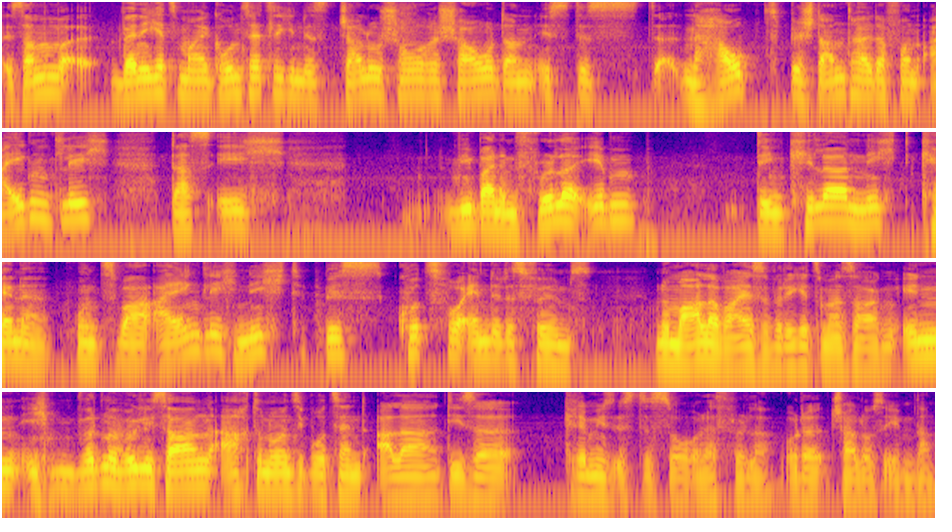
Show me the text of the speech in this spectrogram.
sagen wir mal, wenn ich jetzt mal grundsätzlich in das Giallo-Genre schaue, dann ist es ein Hauptbestandteil davon eigentlich, dass ich, wie bei einem Thriller eben, den Killer nicht kenne. Und zwar eigentlich nicht bis kurz vor Ende des Films. Normalerweise würde ich jetzt mal sagen. In, ich würde mal wirklich sagen, 98% aller dieser Krimis ist es so oder Thriller oder Chalos eben dann.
